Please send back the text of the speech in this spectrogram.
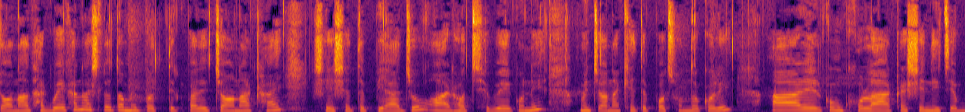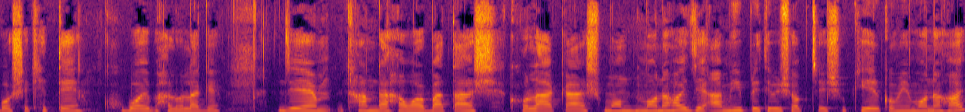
চনা থাকবে। এখানে আসলে তো আমি প্রত্যেকবারই চনা খাই, সেই সাথে পেঁয়াজও আর হচ্ছে বেগুনি। আমি চনা খেতে পছন্দ করি। আর এরকম খোলা আকাশে নিচে বসে খেতে খুবই ভালো লাগে। যে, ঠান্ডা হাওয়ার বাতাস, খোলা আকাশ মনে হয় যে আমি পৃথিবীর সবচেয়ে সুখী এরকমই মনে হয়।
